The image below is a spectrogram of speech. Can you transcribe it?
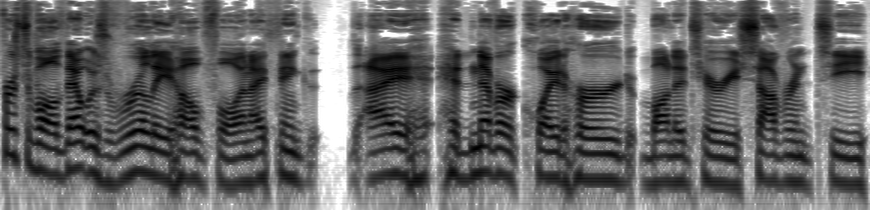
First of all, that was really helpful. And I think I had never quite heard monetary sovereignty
